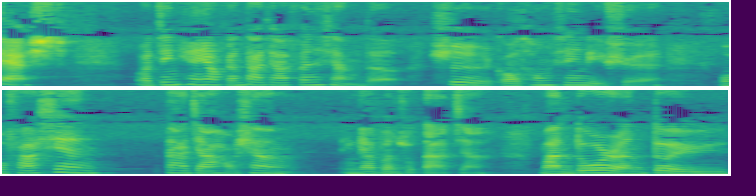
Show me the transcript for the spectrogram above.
Yes，我今天要跟大家分享的是沟通心理学。我发现大家好像应该不能说大家，蛮多人对于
